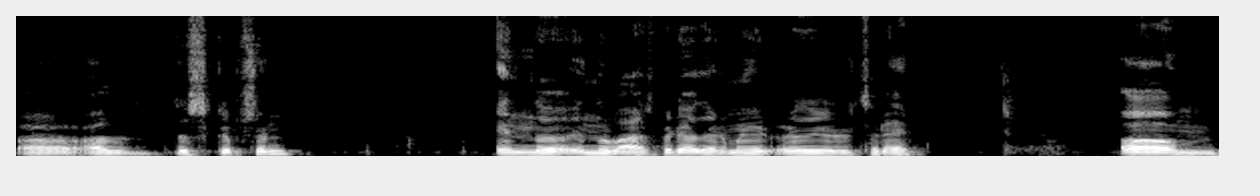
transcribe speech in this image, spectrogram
uh, uh description in the in the last video that I made earlier today, um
